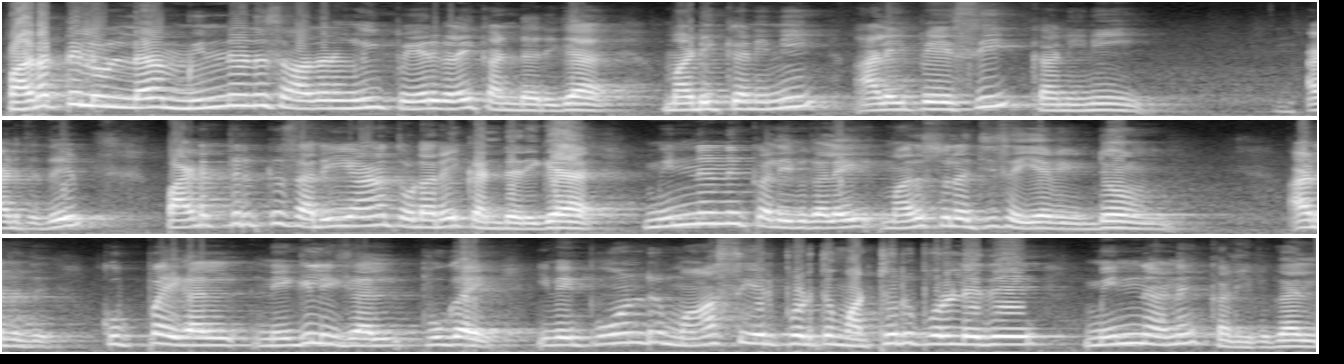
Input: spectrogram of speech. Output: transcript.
படத்தில் உள்ள மின்னணு சாதனங்களின் பெயர்களை கண்டறிக. மடிக்கணினி அலைபேசி கணினி. அடுத்தது படத்திற்கு சரியான தொடரை கண்டறிக. மின்னணு கழிவுகளை மறுசுழற்சி செய்ய வேண்டும். அடுத்தது குப்பைகள் நெகிழிகள் புகை இவை போன்று மாசு ஏற்படுத்தும் மற்றொரு பொருள் எது? மின்னணு கழிவுகள்.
